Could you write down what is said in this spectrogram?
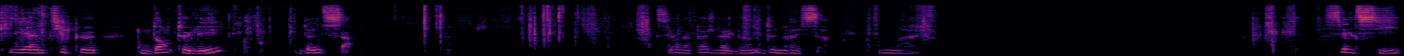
qui est un petit peu dentelée, donne ça. Sur la page d'album, donnerait ça. Voilà. Celle-ci,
